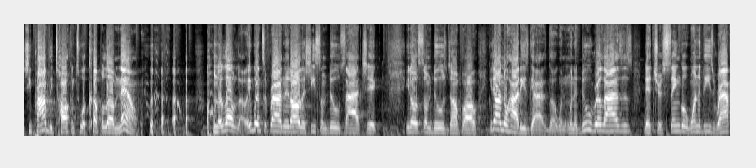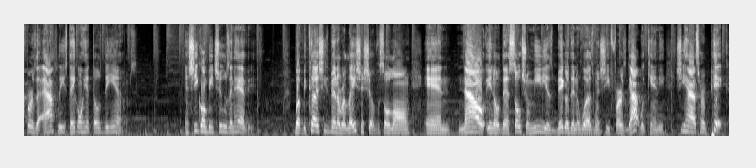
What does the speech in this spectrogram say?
She probably talking to a couple of them now on the low low. It wouldn't surprise me at all that she's some dude side chick you know, some dudes jump off. Cause y'all know how these guys go. When when a dude realizes that you're single, one of these rappers or athletes, they gonna hit those DMs. And she gonna be choosing heavy. But because she's been in a relationship for so long, and now you know that social media is bigger than it was when she first got with Kenny, she has her pick.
